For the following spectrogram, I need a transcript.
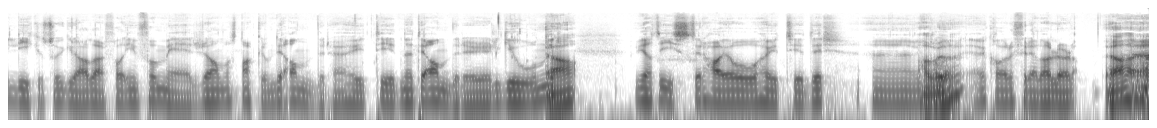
i like stor grad i hvert fall informerer om og snakker om de andre høytidene til andre religioner. Ja, Vi ateister har jo høytider. Uh, vi, kaller, vi kaller det fredag og lørdag. ja, ja.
